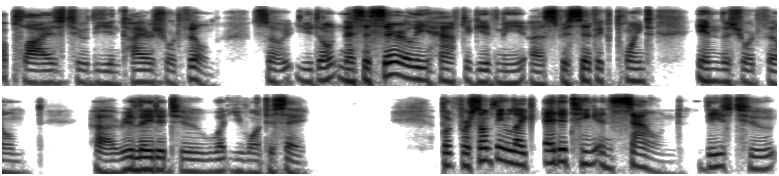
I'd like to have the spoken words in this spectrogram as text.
applies to the entire short film. So you don't necessarily have to give me a specific point in the short film uh, related to what you want to say. But for something like editing and sound, these two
